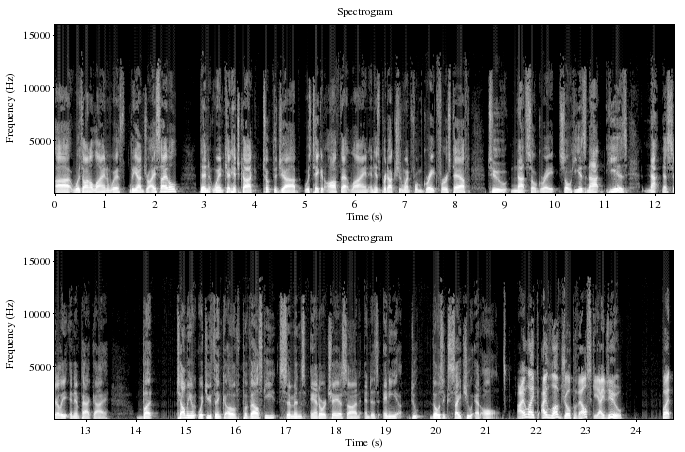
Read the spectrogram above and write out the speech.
Uh, was on a line with Leon Draisaitl. Then when Ken Hitchcock took the job, was taken off that line, and his production went from great first half to not so great. So he is not he is not necessarily an impact guy. But tell me what you think of Pavelski, Simmonds, and or Chiasson, and does any do those excite you at all? I like. I love Joe Pavelski. I do, but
